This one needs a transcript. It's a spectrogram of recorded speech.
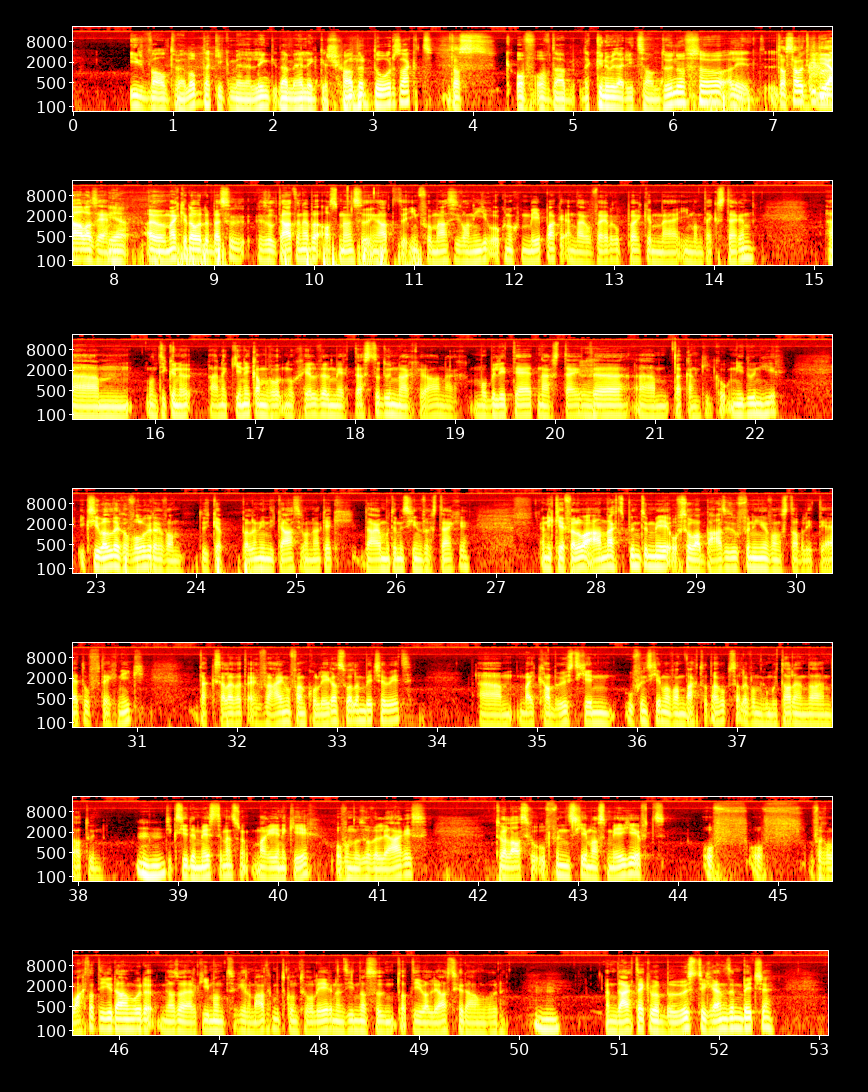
hier valt wel op dat, ik mijn link, dat mijn linker schouder Mhm. doorzakt. Dat, is, Of, of dat, kunnen we daar iets aan doen of zo. Allee, dat zou het ideale zijn. Ja. Ah, we merken dat we de beste resultaten hebben als mensen inderdaad de informatie van hier ook nog meepakken en daar verder op werken met iemand extern. Ehm, want die kunnen, aan een kine kan bijvoorbeeld nog heel veel meer testen doen naar, ja, naar mobiliteit, naar sterkte. Ehm, dat kan ik ook niet doen hier. Ik zie wel de gevolgen daarvan. Dus ik heb wel een indicatie van, nou, kijk, daar moeten we misschien versterken. En ik geef wel wat aandachtspunten mee, of zo wat basisoefeningen van stabiliteit of techniek, dat ik zelf uit ervaring of van collega's wel een beetje weet. Ehm, maar ik ga bewust geen oefenschema van dag tot dag opstellen van je moet dat en dat en dat doen. Mhm. Ik zie de meeste mensen ook maar één keer, of om de zoveel jaar is. Terwijl als je oefenschema's meegeeft, of, of verwacht dat die gedaan worden, dan zou eigenlijk iemand regelmatig moeten controleren en zien dat, ze, dat die wel juist gedaan worden. Mhm. En daar trekken we bewust de grens een beetje.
